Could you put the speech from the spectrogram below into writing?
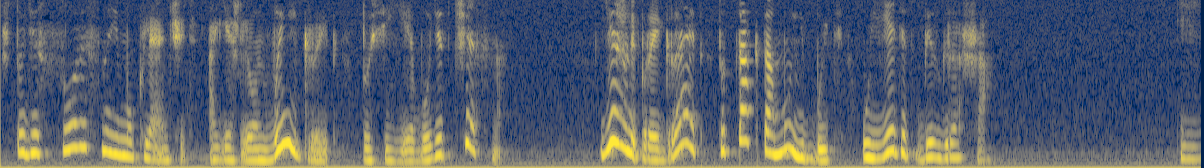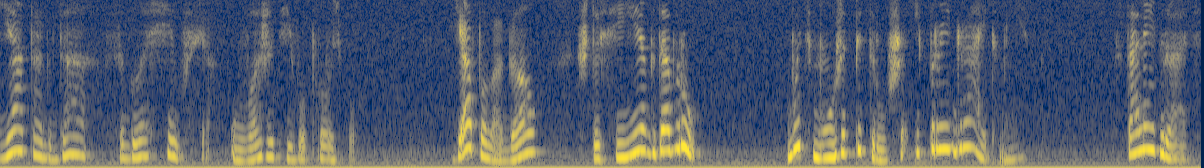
Что совестно ему клянчить, а ежели он выиграет, то сие будет честно. Ежели проиграет, то так тому и быть, уедет без гроша. И я тогда согласился уважить его просьбу. Я полагал, что сие к добру. Быть может, Петруша и проиграет мне. Стали играть,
